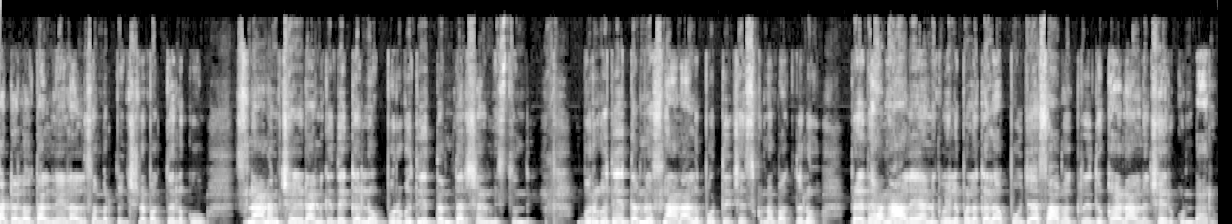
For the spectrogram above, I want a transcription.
కట్టలో తలనీలాలు సమర్పించిన భక్తులకు స్నానం చేయడానికి దగ్గరలో బురుగు తీర్థం దర్శనమిస్తుంది. బురుగు తీర్థంలో స్నానాలు పూర్తి చేసుకున్న భక్తులు ప్రధాన ఆలయానికి వెలుపల గల పూజా సామాగ్రి దుకాణాలను చేరుకుంటారు.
